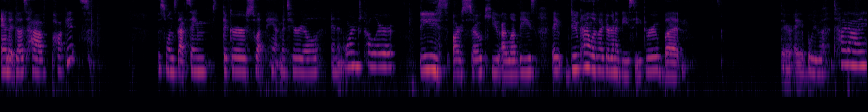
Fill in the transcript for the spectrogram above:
and it does have pockets. This one's that same thicker sweatpant material in an orange color. These are so cute. I love these. They do kind of look like they're going to be see-through, but they're a blue tie-dye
